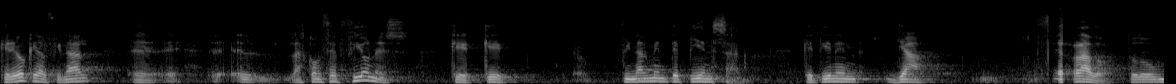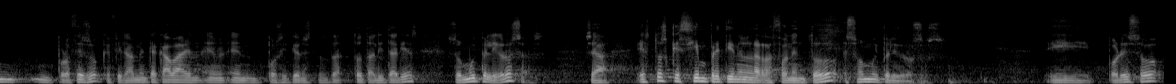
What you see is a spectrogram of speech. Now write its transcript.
creo que al final eh, eh, las concepciones que, finalmente piensan que tienen ya cerrado todo un, proceso que finalmente acaba en, posiciones tota-, totalitarias, son muy peligrosas. O sea, estos que siempre tienen la razón en todo son muy peligrosos. Y por eso,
